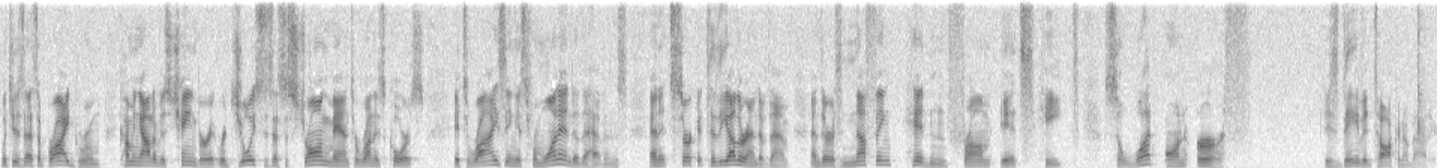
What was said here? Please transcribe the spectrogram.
which is as a bridegroom coming out of his chamber. It rejoices as a strong man to run his course. Its rising is from one end of the heavens, and its circuit to the other end of them, and there is nothing hidden from its heat. So, what on earth is David talking about here?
